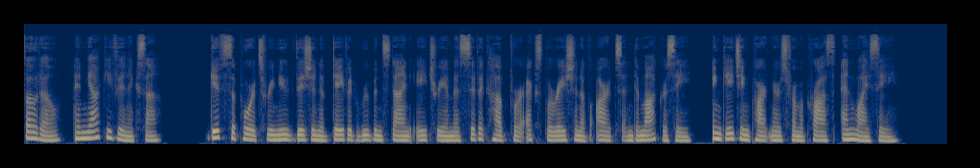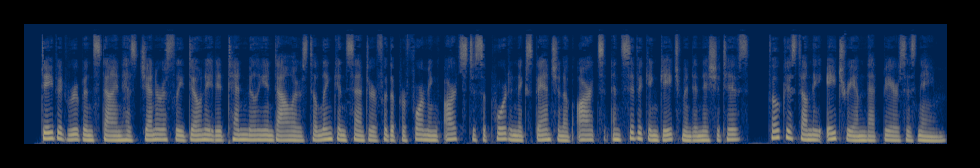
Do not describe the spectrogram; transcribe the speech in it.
Photo, Iñaki Vinaixa. GIFT supports renewed vision of David Rubenstein Atrium as civic hub for exploration of arts and democracy, engaging partners from across NYC. David Rubenstein has generously donated $10 million to Lincoln Center for the Performing Arts to support an expansion of arts and civic engagement initiatives focused on the atrium that bears his name.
